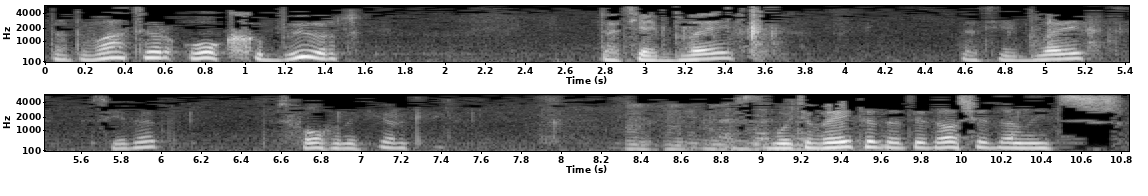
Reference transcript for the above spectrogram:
dat wat er ook gebeurt, dat jij blijft, dat jij blijft, zie je dat? Dus volgende keer dus moet je weten dat dit, als je dan iets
